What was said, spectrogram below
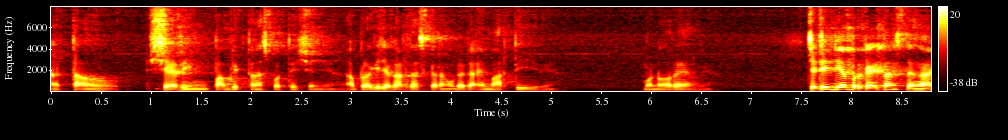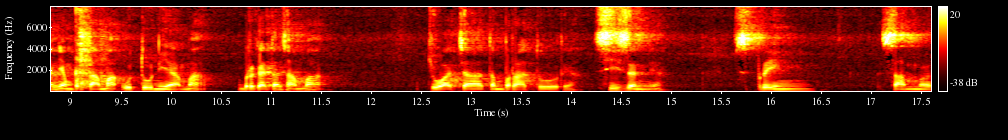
atau sharing public transportation ya. Apalagi Jakarta sekarang udah ada MRT ya. monorail ya. Jadi dia berkaitan dengan yang pertama utu niyama berkaitan sama cuaca, temperatur ya, season ya. Spring, summer,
